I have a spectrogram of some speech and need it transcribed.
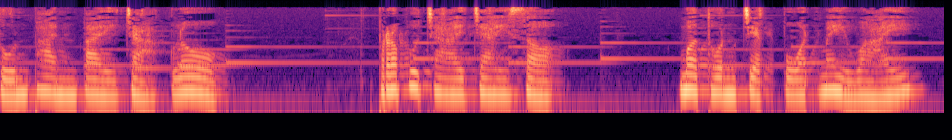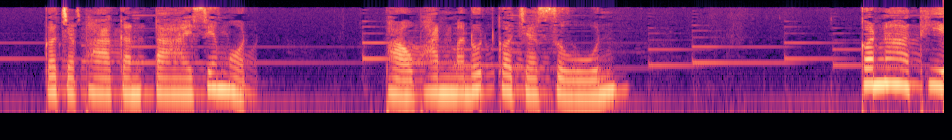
สูญพันธุ์ไปจากโลกเพราะผู้ชายใจเสาะ เมื่อทนเจ็บปวดไม่ไหว ก็จะพากันตายเสียหมด เผ่าพันธุ์มนุษย์ก็จะสูญ ก็หน้าที่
